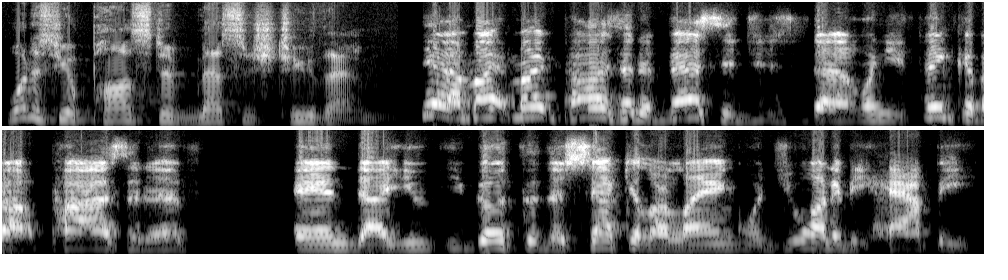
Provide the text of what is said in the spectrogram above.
What is your positive message to them? Yeah, my, my positive message is uh, when you think about positive and uh, you, you go through the secular language, you want to be happy,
